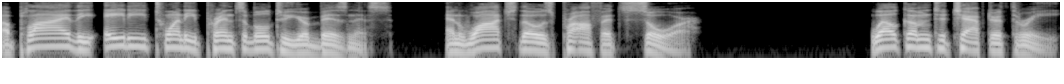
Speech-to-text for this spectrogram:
Apply the 80-20 principle to your business and watch those profits soar. Welcome to Chapter 3,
